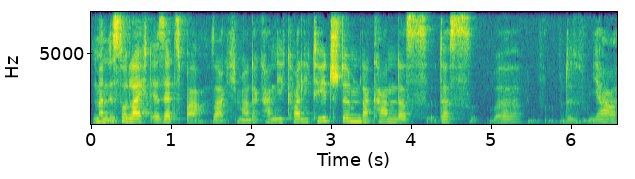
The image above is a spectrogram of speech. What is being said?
man ist so leicht ersetzbar, sag ich mal. Da kann die Qualität stimmen, da kann das, das, äh, das, ja,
